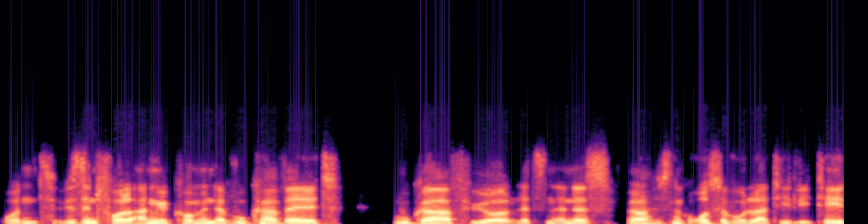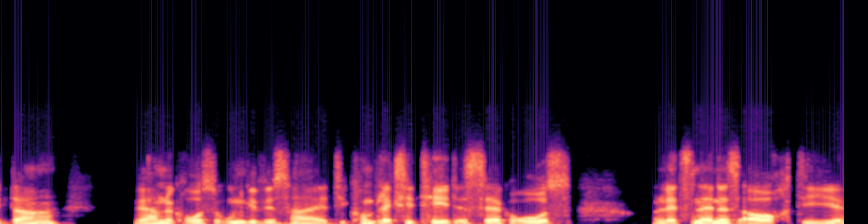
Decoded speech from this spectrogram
Und wir sind voll angekommen in der VUCA-Welt. VUCA für letzten Endes, ja, ist eine große Volatilität da. Wir haben eine große Ungewissheit. Die Komplexität ist sehr groß. Und letzten Endes auch die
